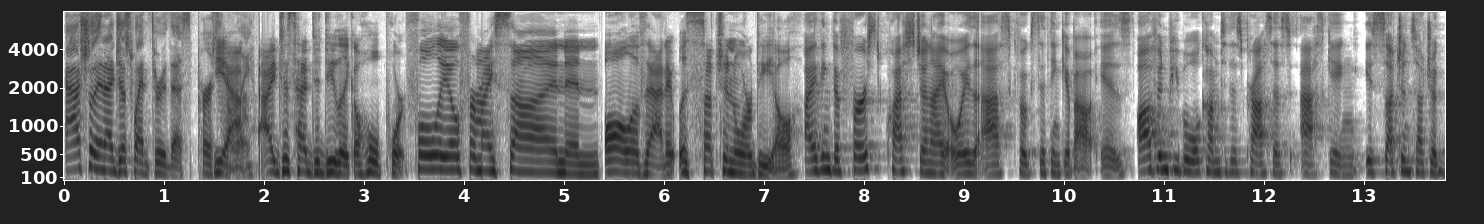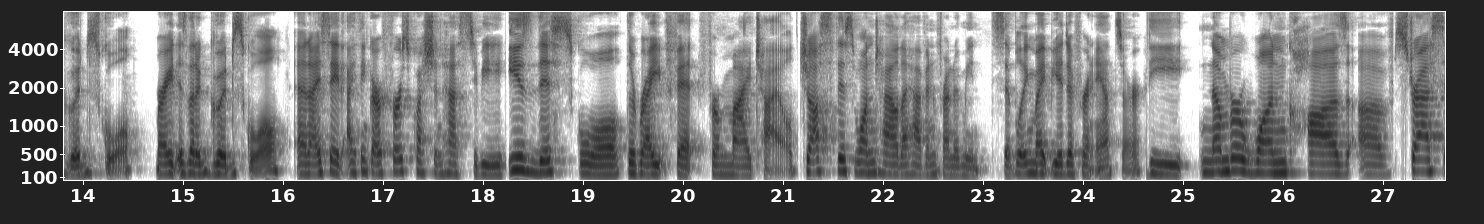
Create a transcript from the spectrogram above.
Ashley and I just went through this personally. Yeah, I just had to do like a whole portfolio for my son and all of that. It was such an ordeal. I think the first question I always ask folks to think about is often people will come to this process asking, is such and such a good school? Right? Is that a good school? And I say, I think our first question has to be Is this school the right fit for my child? Just this one child I have in front of me, sibling might be a different answer. The number one cause of stress,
